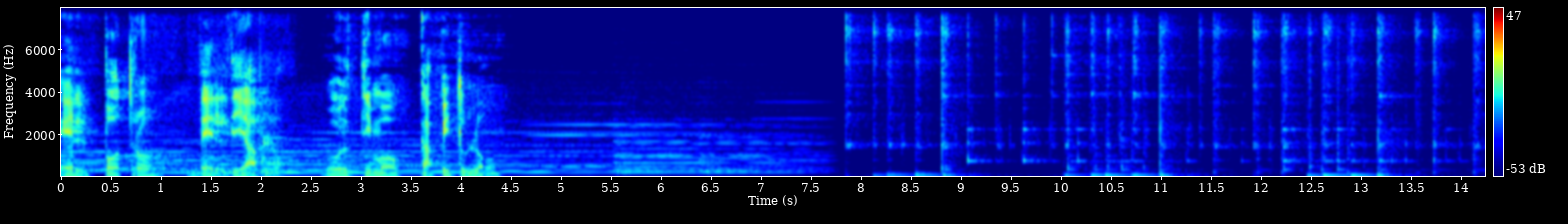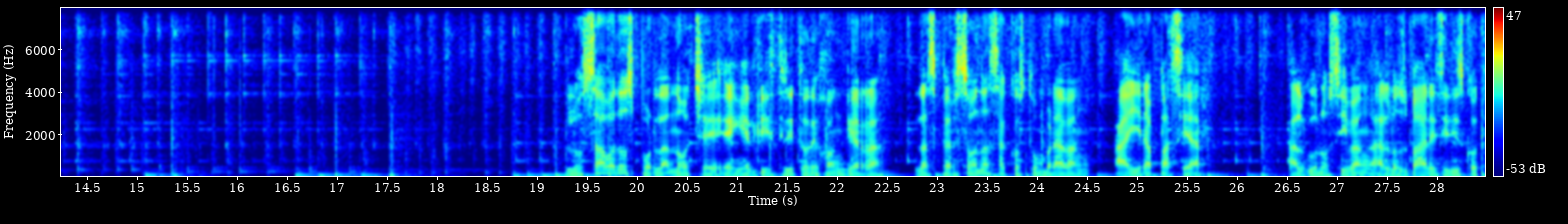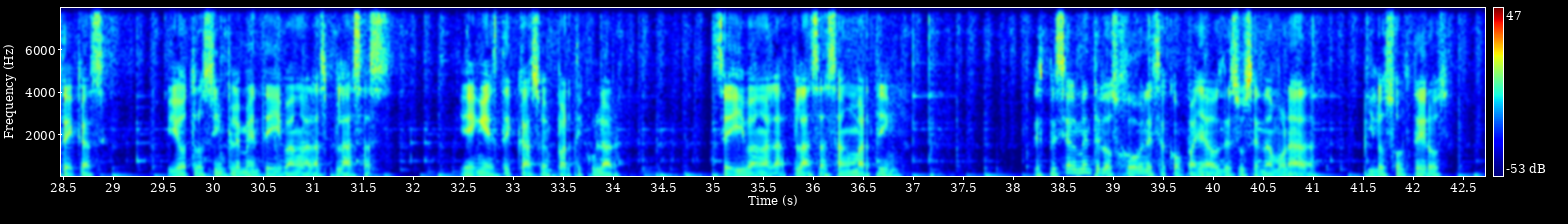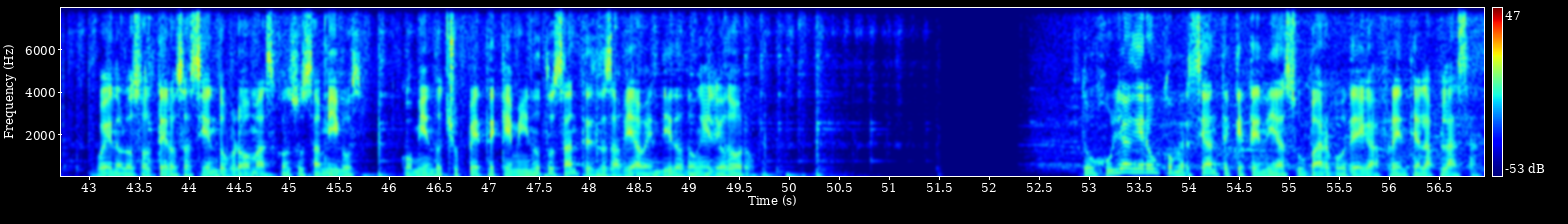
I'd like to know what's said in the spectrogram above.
El potro del diablo. Último capítulo. Los sábados por la noche en el distrito de Juan Guerra las personas acostumbraban a ir a pasear. Algunos iban a los bares y discotecas y otros simplemente iban a las plazas. En este caso en particular, se iban a la Plaza San Martín. Especialmente los jóvenes acompañados de sus enamoradas y los solteros, bueno, los solteros haciendo bromas con sus amigos, comiendo chupete que minutos antes los había vendido don Eliodoro. Don Julián era un comerciante que tenía su bar bodega frente a la plaza.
